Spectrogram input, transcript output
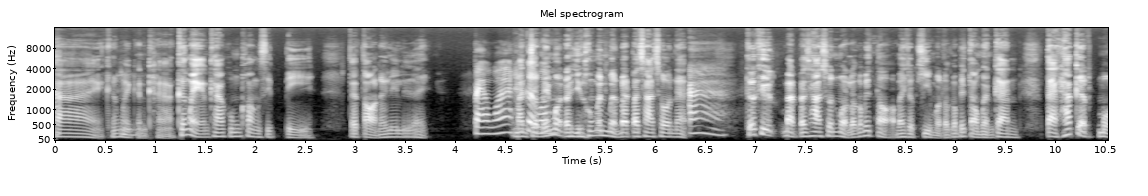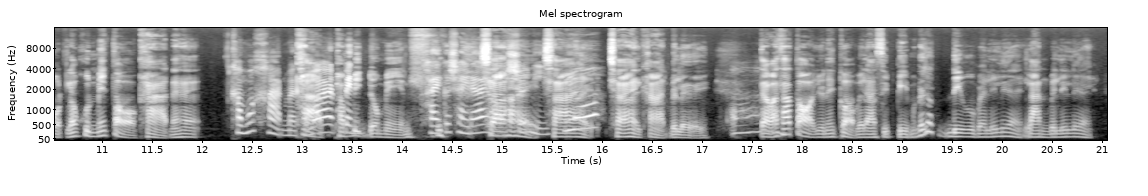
ใช่ เครื่องหมายการค้าเครื่องหมายการค้าคุ้มครองสิบปี แต่ต่อได้เรื่อยแปลว่าๆมัถ้านเกิจะดว่าไม่หมดอายุมันเหมือนบัตรประชาชนน่ะอ่าก็คือบัตรประชาชนหมดเราก็ไปต่อใบขับขี่หมดเราก็ไปต่อเหมือนกัน แต่ถ้าเกิดหมดแล้วคุณไม่ต่อขาดนะฮะคำว่าขาดหมายความขาดว่าเป็น public domain ใครก็ใช้ได้เหรใช่อชื่อนี้ใช่เหรอใช่ขาดไปเลยอ๋อแต่ว่าถ้าต่ออยู่ในกรอบเวลาสิบปี มันก็จะดิวไปเรื่อยๆรันไปเรื่อยอ่าๆ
